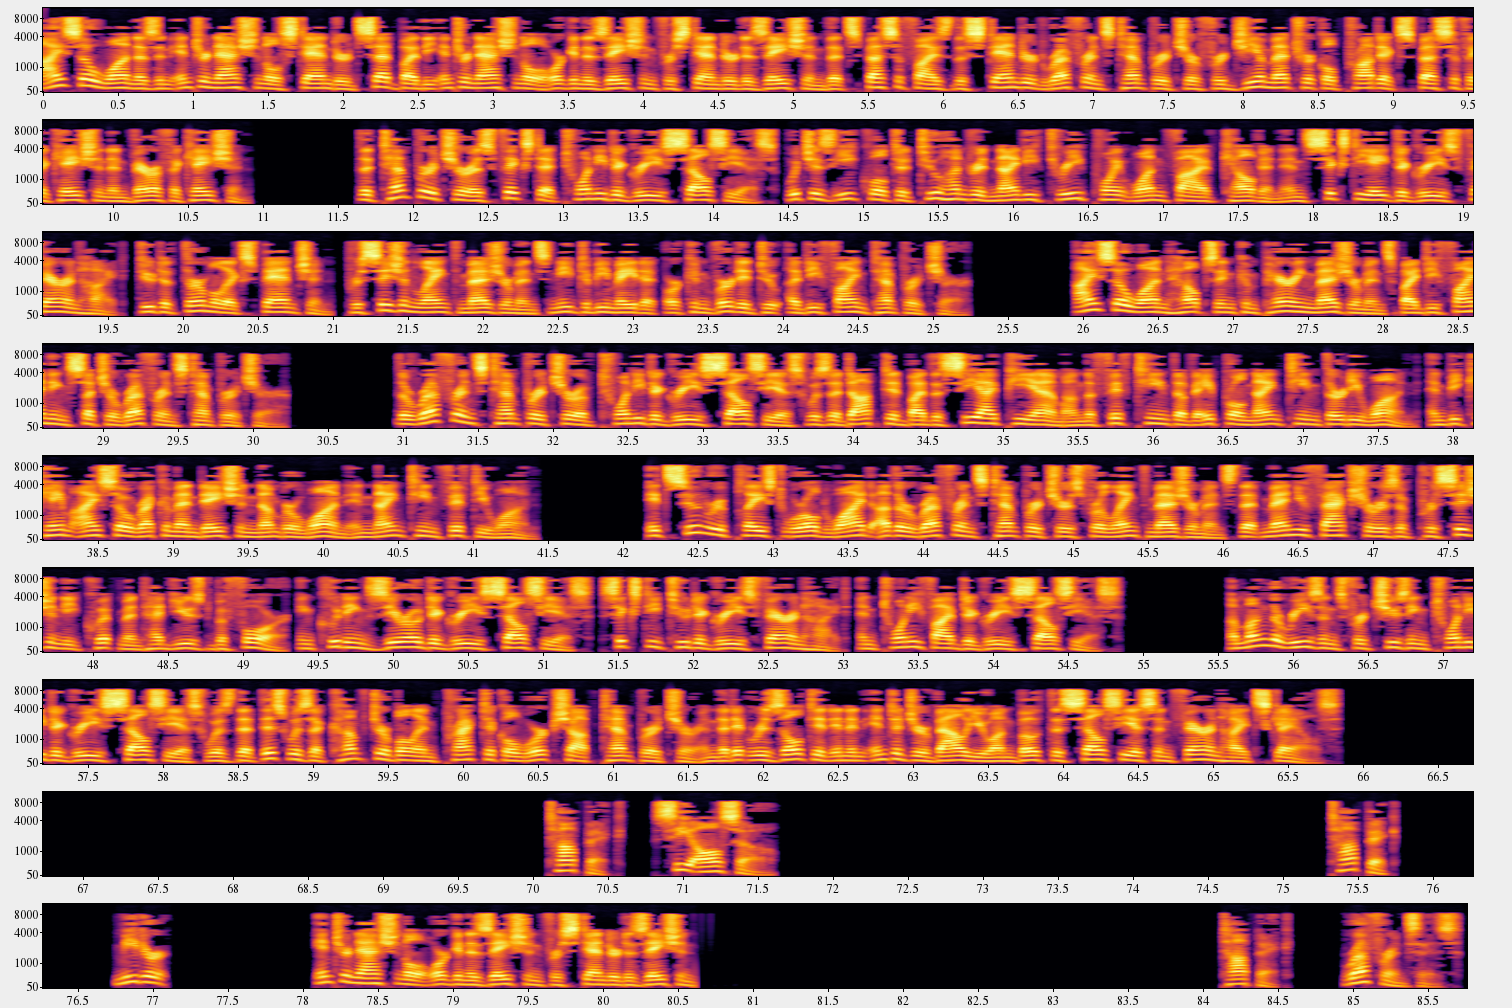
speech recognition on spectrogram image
ISO 1 is an international standard set by the International Organization for Standardization that specifies the standard reference temperature for geometrical product specification and verification. The temperature is fixed at 20 degrees Celsius, which is equal to 293.15 Kelvin and 68 degrees Fahrenheit. Due to thermal expansion, precision length measurements need to be made at or converted to a defined temperature. ISO 1 helps in comparing measurements by defining such a reference temperature. The reference temperature of 20 degrees Celsius was adopted by the CIPM on 15 April 1931, and became ISO Recommendation No. 1 in 1951. It soon replaced worldwide other reference temperatures for length measurements that manufacturers of precision equipment had used before, including 0 degrees Celsius, 62 degrees Fahrenheit, and 25 degrees Celsius. Among the reasons for choosing 20 degrees Celsius was that this was a comfortable and practical workshop temperature and that it resulted in an integer value on both the Celsius and Fahrenheit scales. See also. Topic. Meter. International Organization for Standardization. Topic References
